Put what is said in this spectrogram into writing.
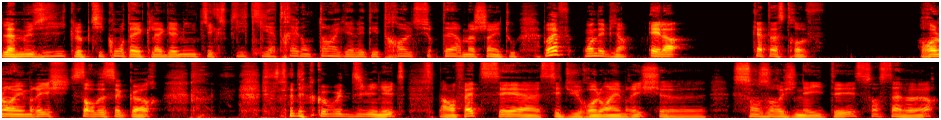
la musique le petit conte avec la gamine qui explique qu'il y a très longtemps il y avait des trolls sur terre machin et tout. Bref on est bien. Et là catastrophe. Roland Emmerich sort de ce corps. C'est-à-dire qu'au bout de 10 minutes, bah en fait, c'est, euh, c'est du Roland Emmerich euh, sans originalité, sans saveur,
